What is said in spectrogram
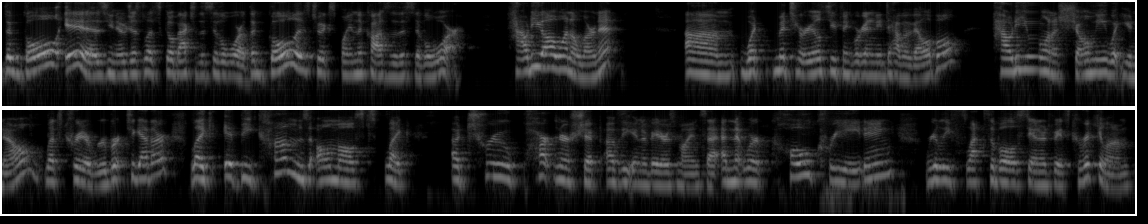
the goal is, you know, just let's go back to the Civil War. The goal is to explain the causes of the Civil War. How do y'all want to learn it? Um, what materials do you think we're going to need to have available? How do you want to show me what you know? Let's create a rubric together. Like it becomes almost like a true partnership of the innovators mindset and that we're co-creating really flexible standards-based curriculum.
